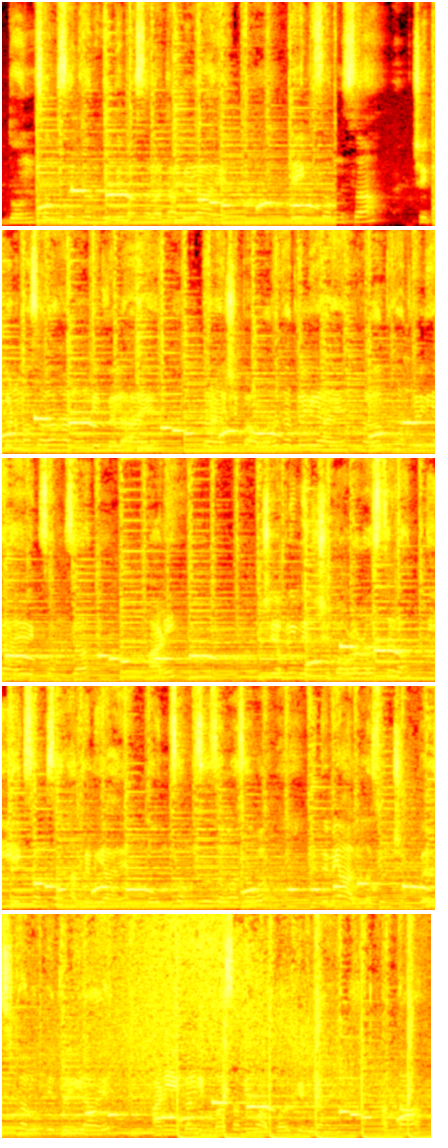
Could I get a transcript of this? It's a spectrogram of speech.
दोन चमचे घरगुती मसाला टाकलेला आहे. एक चमचा चिकन मसाला घालून घेतलेला आहे. धण्याची पावडर घातलेली आहे. हळद घातलेली आहे एक चमचा. आणि जी आपली मिरची पावडर असते ना ती एक चमचा घातलेली आहे. दोन चमचे जवळजवळ इथे मी आलं लसूणची पेस्ट घालून घेतलेली आहे. आणि एका लिंबाचा मी वापर केलेला आहे. आता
